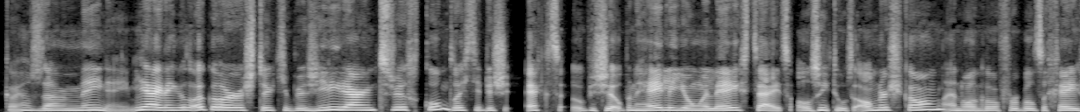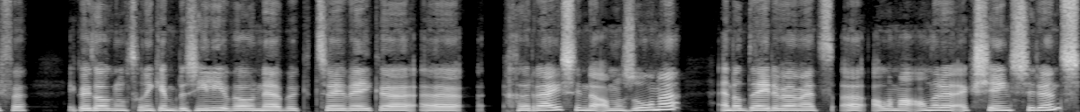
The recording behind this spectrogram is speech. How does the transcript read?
kan je ons daar meenemen? Ja, ik denk dat ook wel een stukje Brazilië daarin terugkomt. Dat je dus echt op, op een hele jonge leeftijd al ziet hoe het anders kan. En om ook een voorbeeld te geven. Ik weet ook nog, toen ik in Brazilië woonde, heb ik twee weken uh, gereisd in de Amazone. En dat deden we met uh, allemaal andere exchange students.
